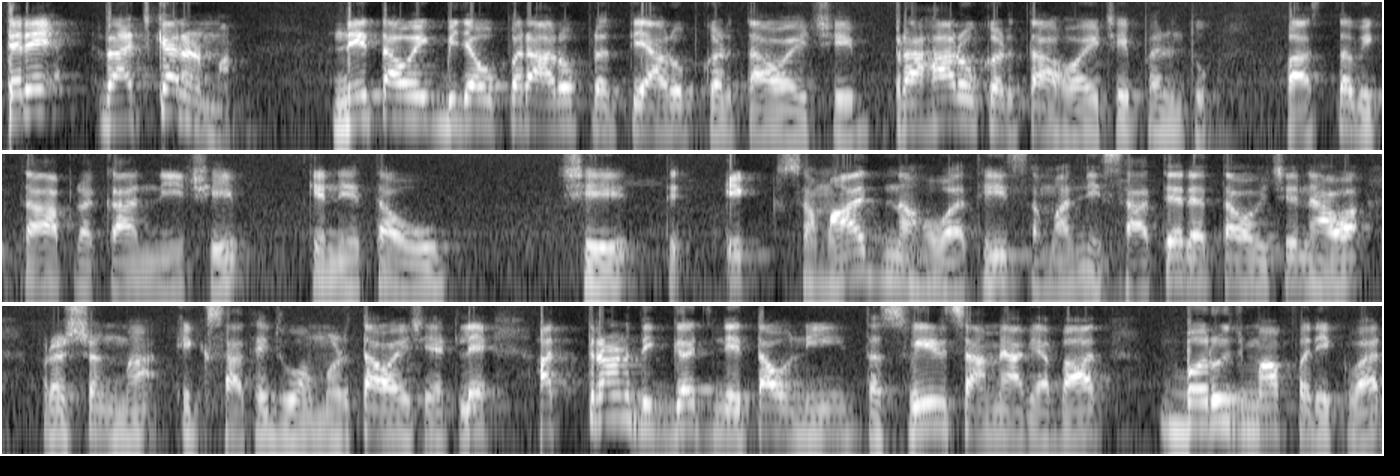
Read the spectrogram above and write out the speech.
ત્યારે રાજકારણમાં નેતાઓ એકબીજા ઉપર આરોપ પ્રત્યે આરોપ કરતા હોય છે, પ્રહારો કરતા હોય છે, પરંતુ વાસ્તવિકતા આ પ્રકારની છે કે નેતાઓ છે તે એક સમાજના હોવાથી સમાજની સાથે રહેતા હોય છે અને આવા પ્રસંગમાં એક સાથે જોવા મળતા હોય છે. એટલે આ ત્રણ દિગ્ગજ નેતાઓની તસવીર સામે આવ્યા બાદ ભરૂચમાં ફરી એકવાર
